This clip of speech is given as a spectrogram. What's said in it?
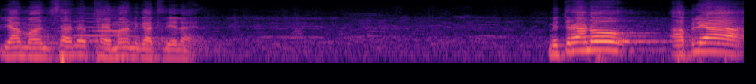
या माणसानं थैमान घातलेला आहे. मित्रांनो आपल्या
